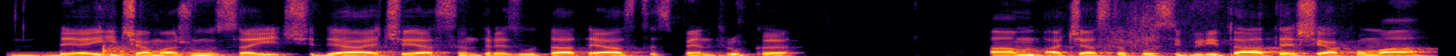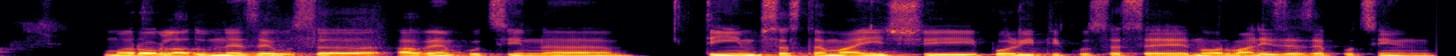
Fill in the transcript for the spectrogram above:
de aici am ajuns aici și de aceea sunt rezultate astăzi pentru că am această posibilitate și acum mă rog la Dumnezeu să avem puțin uh, timp, să stăm aici și politicul să se normalizeze puțin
